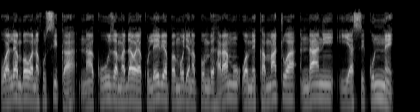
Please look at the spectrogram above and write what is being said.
wale ambao wanahusika na kuuza madawa ya kulevya pamoja na pombe haramu wamekamatwa ndani ya siku nne.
